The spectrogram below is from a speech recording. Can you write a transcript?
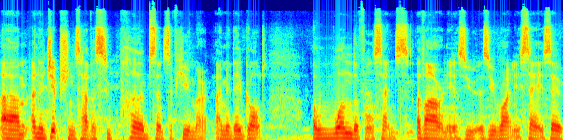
Um, and Egyptians have a superb sense of humour. I mean, they've got a wonderful sense of irony, as you as you rightly say. So,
